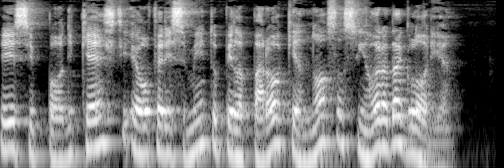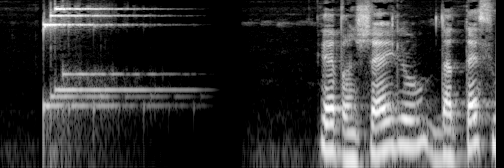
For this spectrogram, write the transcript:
Esse podcast é oferecimento pela Paróquia Nossa Senhora da Glória. Evangelho da 13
